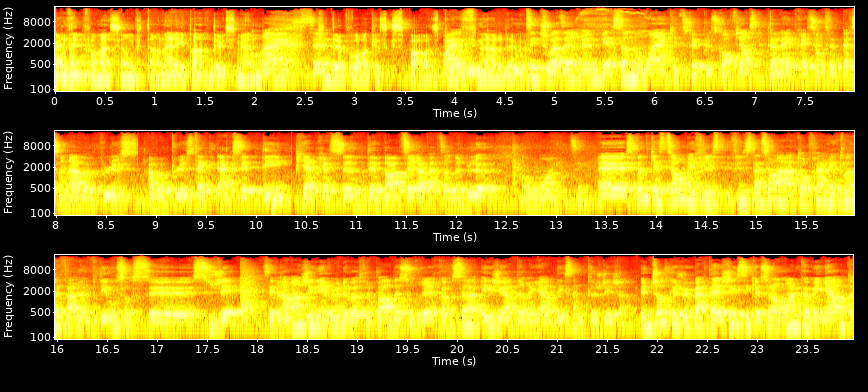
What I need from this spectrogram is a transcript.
une information puis t'en aller pendant deux semaines. Ouais, Puis de voir qu'est-ce qui se passe. Puis au final. De... Ou tu sais, choisir une personne au moins à qui tu fais plus confiance puis tu as l'impression que cette personne-là va plus, elle va plus t'accepter. Puis après ça, de bâtir à partir de là, au moins. Euh, c'est pas une question, mais félicitations à ton frère et toi de faire une vidéo sur ce sujet. C'est vraiment généreux de votre part de s'ouvrir comme ça et j'ai hâte de regarder, ça me touche déjà. Une chose que je veux partager, c'est que selon moi, le coming out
